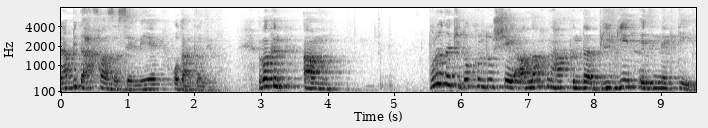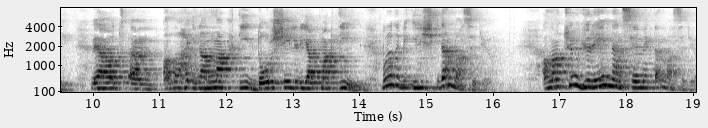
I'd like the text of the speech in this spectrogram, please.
Rabbi daha fazla sevmeye odaklanıyor. Ve bakın um, buradaki dokunduğu şey Allah'ın hakkında bilgi edinmek değil. Veyahut um, Allah'a inanmak değil, doğru şeyleri yapmak değil. Burada bir ilişkiden bahsediyor. Allah'ı tüm yüreğinden sevmekten bahsediyor.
